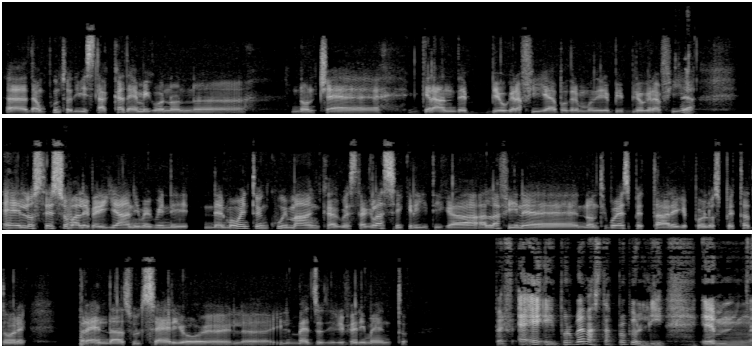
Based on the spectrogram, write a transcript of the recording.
uh, da un punto di vista accademico non... Uh, non c'è grande biografia, potremmo dire bibliografia. E lo stesso vale per gli anime, quindi nel momento in cui manca questa classe critica, alla fine non ti puoi aspettare che poi lo spettatore prenda sul serio il, il mezzo di riferimento. Perf- e, e, il problema sta proprio lì. Ehm,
